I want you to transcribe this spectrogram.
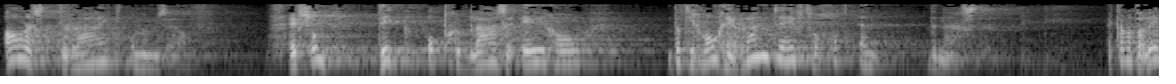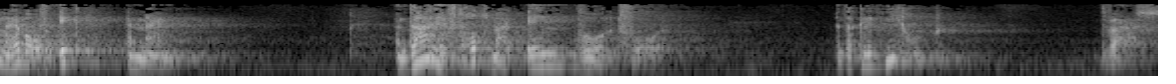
Alles draait om hemzelf. Heeft zo'n dik opgeblazen ego dat hij gewoon geen ruimte heeft voor God en de naaste. Hij kan het alleen maar hebben over ik en mijn. En daar heeft God maar één woord voor. En dat klinkt niet goed. Dwaas.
